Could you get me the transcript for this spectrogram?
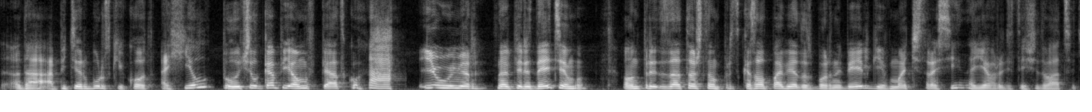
Да, а петербургский кот Ахил получил копьем в пятку и умер. Но перед этим он за то, что он предсказал победу сборной Бельгии в матче с Россией на Евро-2020.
